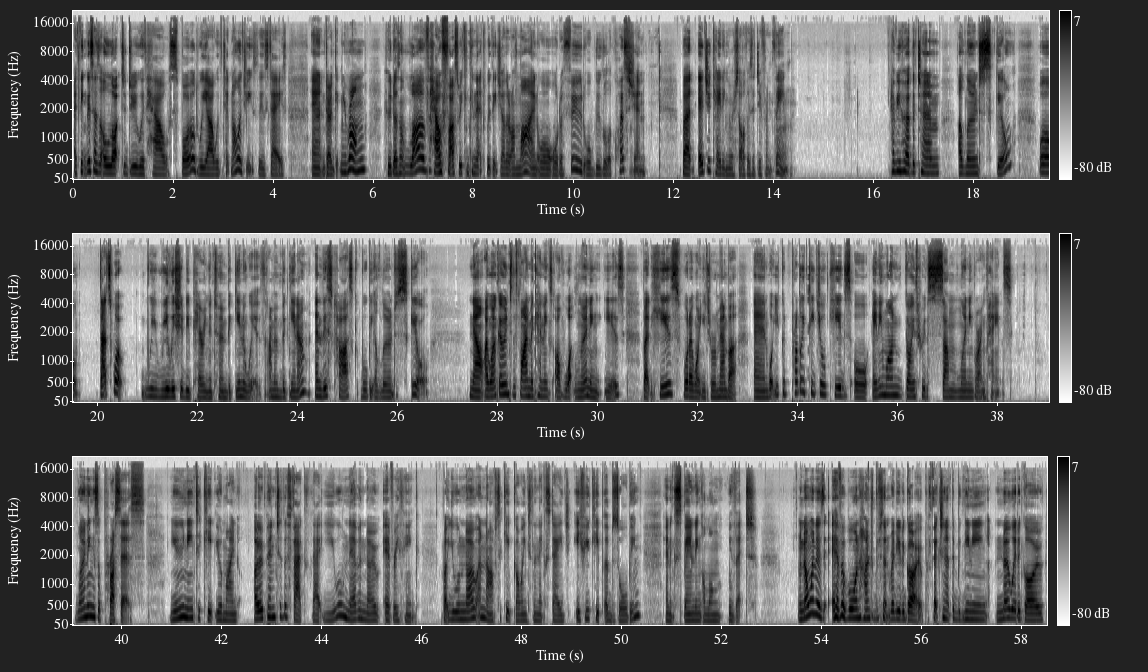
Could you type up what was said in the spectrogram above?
I think this has a lot to do with how spoiled we are with technologies these days. And don't get me wrong, who doesn't love how fast we can connect with each other online or order food or Google a question? But educating yourself is a different thing. Have you heard the term a learned skill? Well, that's what we really should be pairing the term beginner with. I'm a beginner, and this task will be a learned skill. Now, I won't go into the fine mechanics of what learning is, but here's what I want you to remember and what you could probably teach your kids or anyone going through some learning growing pains. Learning is a process. You need to keep your mind open to the fact that you will never know everything, but you will know enough to keep going to the next stage if you keep absorbing and expanding along with it. No one is ever born 100% ready to go. Perfection at the beginning, nowhere to go,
